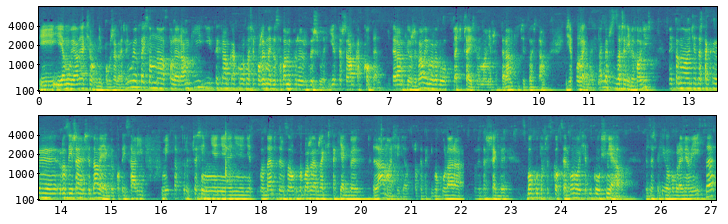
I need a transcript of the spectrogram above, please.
I, I ja mówię, ale jak się mam z nim pożegnać? Oni mówią, tutaj są na stole ramki i w tych ramkach można się pożegnać z osobami, które już wyszły. I jest też ramka z kotem. I te ramki ożywały i można było dać cześć normalnie przez te ramki czy coś tam i się pożegnać. Nagle wszyscy zaczęli wychodzić. No i w pewnym momencie też tak e, rozjeżdżałem się dalej jakby po tej sali w miejscach, w których wcześniej nie, nie, nie, nie spoglądałem, to też zauważyłem, że jakiś taki jakby lama siedział trochę taki w okularach, który też jakby z boku to wszystko obserwował i się tylko uśmiechał, że coś takiego w ogóle miało miejsce.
